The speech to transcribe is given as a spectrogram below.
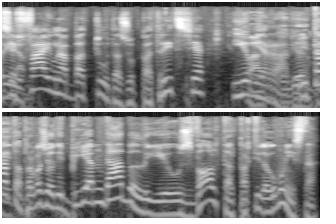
Allora, se fai una battuta su Patrizia, io mi arrabbio. Intanto a proposito di BMW, svolta al Partito Comunista.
